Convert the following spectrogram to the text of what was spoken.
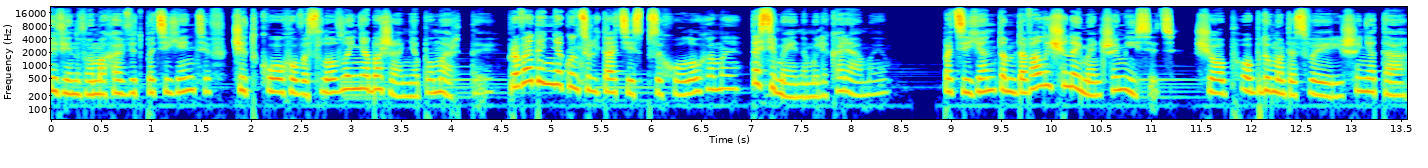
Він вимагав від пацієнтів чіткого висловлення бажання померти, проведення консультацій з психологами та сімейними лікарями. Пацієнтам давали щонайменше місяць, щоб обдумати своє рішення та,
